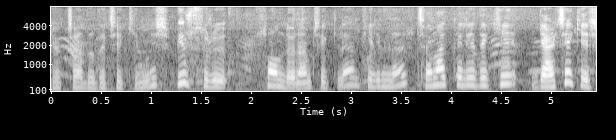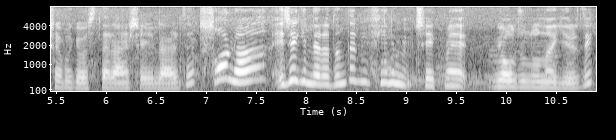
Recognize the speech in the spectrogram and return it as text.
Gökçeada'da çekilmiş. Bir sürü son dönem çekilen filmler Çanakkale'deki gerçek yaşamı gösteren şeylerdi. Sonra Ecegiller adında bir film çekme yolculuğuna girdik.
